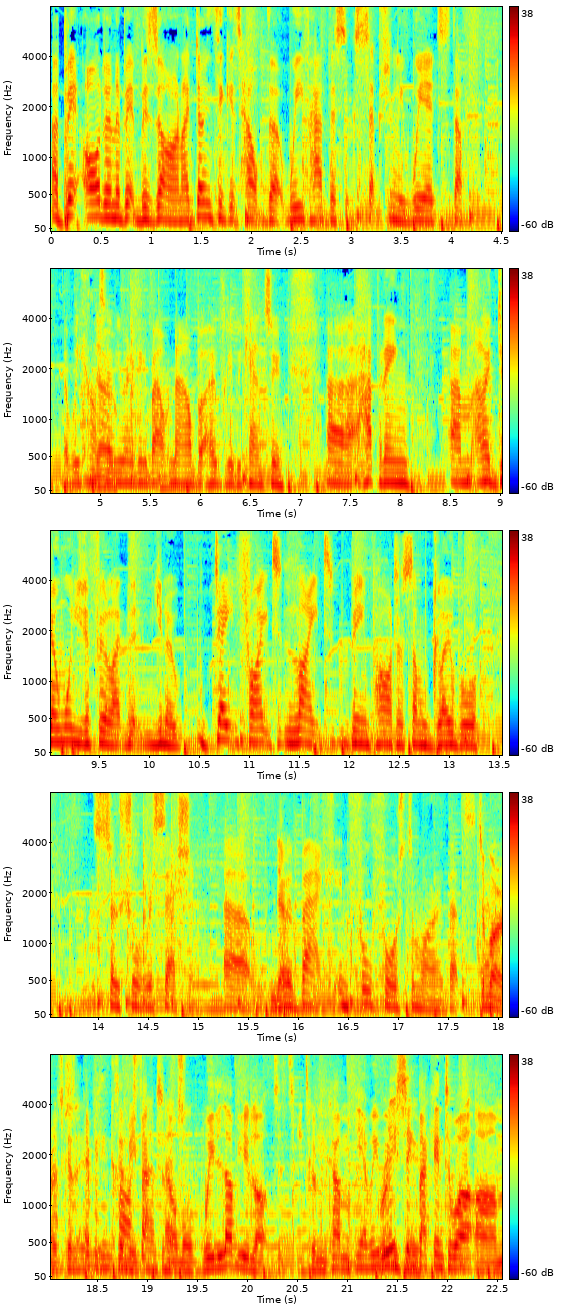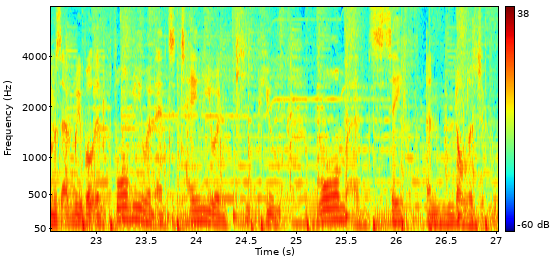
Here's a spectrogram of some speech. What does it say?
a bit odd and a bit bizarre. And I don't think it's helped that we've had this exceptionally weird stuff that we can't No. tell you anything about now, but hopefully we can soon. Uh, happening. Um, and I don't want you to feel like that. You know, date fight light being part of some global social recession. Uh, No. We're back in full force tomorrow. That's uh, Tomorrow, it's gonna, everything's going to be back to normal. We love you lots. It's, you can come Yeah, we really racing do. back into our arms, and we will inform you and entertain you and keep you warm and safe and knowledgeable.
